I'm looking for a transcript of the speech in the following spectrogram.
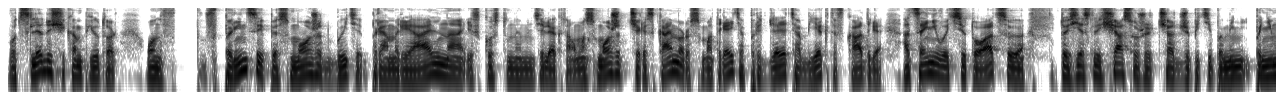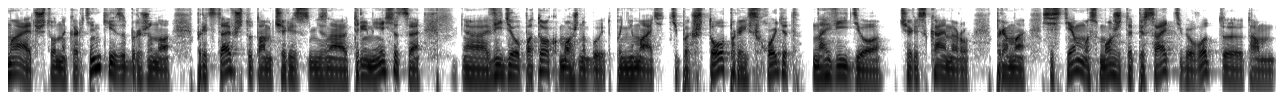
Вот следующий компьютер, он в в принципе сможет быть прям реально искусственным интеллектом. Он сможет через камеру смотреть, определять объекты в кадре, оценивать ситуацию. То есть если сейчас уже чат GPT понимает, что на картинке изображено, представь, что там через, не знаю, три месяца э, видеопоток можно будет понимать, типа, что происходит на видео через камеру. Прямо система сможет описать тебе, вот э, там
